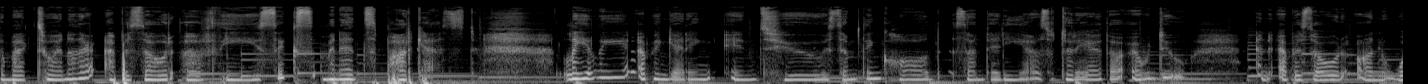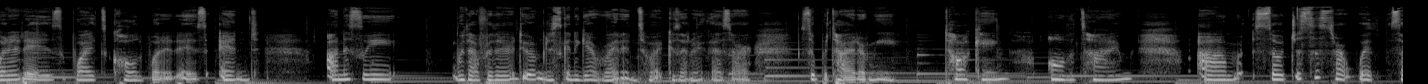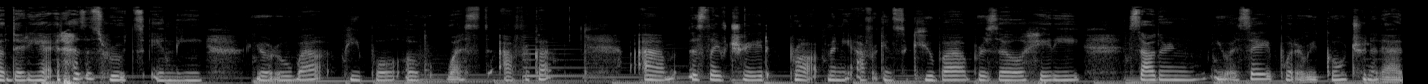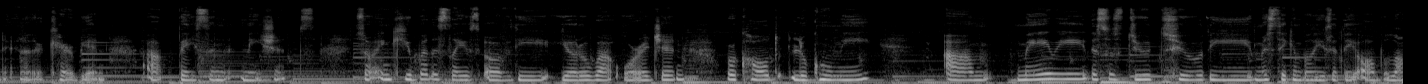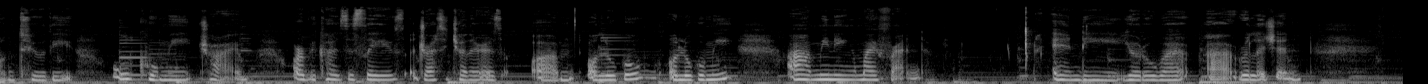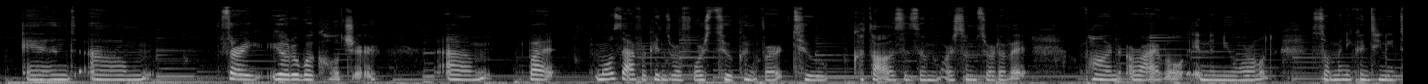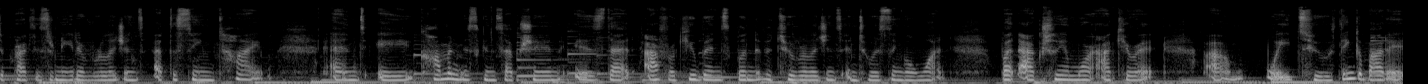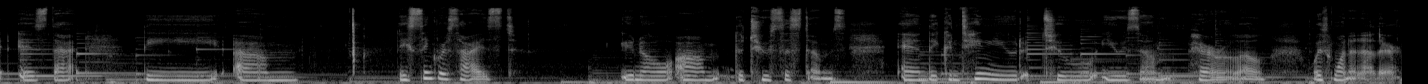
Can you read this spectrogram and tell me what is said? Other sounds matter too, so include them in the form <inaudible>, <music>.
Welcome back to another episode of the Six Minutes Podcast. Lately, I've been getting into something called Santeria. So, today I thought I would do an episode on what it is, why it's called what it is, and honestly, without further ado, I'm just gonna get right into it because I know you guys are super tired of me talking all the time. Um, so, just to start with Santeria, it has its roots in the Yoruba people of West Africa. Um, the slave trade brought many Africans to Cuba, Brazil, Haiti, southern USA, Puerto Rico, Trinidad, and other Caribbean uh, basin nations. So, in Cuba, the slaves of the Yoruba origin were called Lukumi um, maybe this was due to the mistaken belief that they all belonged to the Ulkumi tribe, or because the slaves addressed each other as um, Olugu, Olugumi, uh, meaning my friend, in the Yoruba uh, religion. And, um, sorry, Yoruba culture. Um, but most Africans were forced to convert to Catholicism or some sort of it upon arrival in the New World, so many continued to practice their native religions at the same time. And a common misconception is that Afro Cubans blended the two religions into a single one. But actually, a more accurate um, way to think about it is that the um, they synchronized, you know, um, the two systems and they continued to use them parallel with one another.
